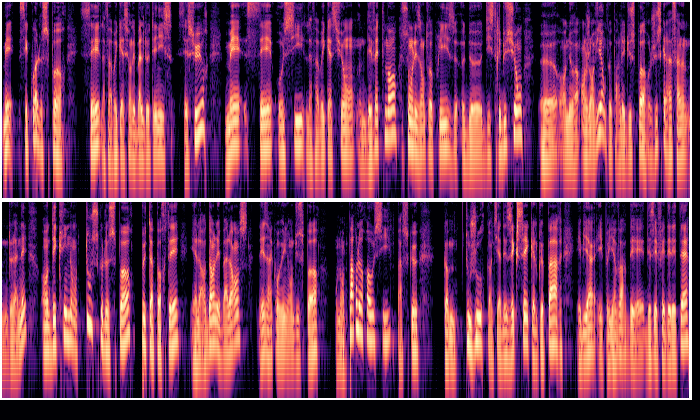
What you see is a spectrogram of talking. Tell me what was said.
Mais c'est quoi le sport? C'est la fabrication des balles de tennis, c'est sûr, mais c'est aussi la fabrication des vêtements, ce sont les entreprises de distribution. Euh, en, janvier, on peut parler du sport jusqu'à la fin de l'année, en déclinant tout ce que le sport peut apporter. Et alors, dans les balances, les inconvénients du sport, on en parlera aussi parce que comme toujours, quand il y a des excès quelque part, eh bien, il peut y avoir des, effets délétères,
